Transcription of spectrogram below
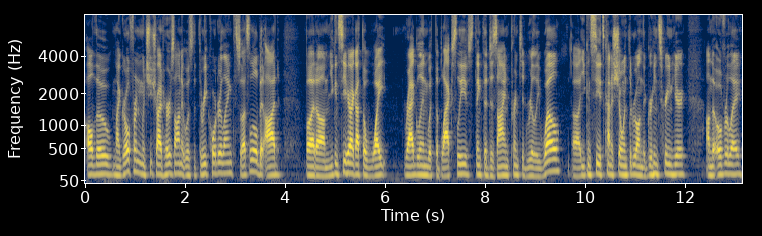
although my girlfriend, when she tried hers on, it was the three quarter length, so that's a little bit odd. But um, you can see here I got the white Raglan with the black sleeves. think the design printed really well. Uh, you can see it's kind of showing through on the green screen here on the overlay.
